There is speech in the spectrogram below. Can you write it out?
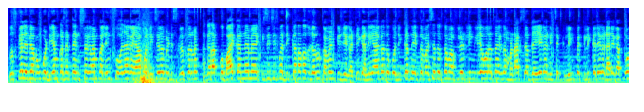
तो उसके लिए भी आप हमको डीएम कर सकते हैं। इंस्टाग्राम का लिंक हो जाएगा, यहाँ पर नीचे में भी डिस्क्रिप्शन में। अगर आपको बाय करने में किसी चीज़ में दिक्कत आता तो ज़रूर कमेंट कीजिएगा, ठीक है? नहीं आएगा तो कोई दिक्कत नहीं, एकदम ऐसे तो एकदम अफलेट लिंक लिया हुआ रहता है, एकदम भटाक से आप जाइएगा, नीचे लिंक पे क्लिक करिएगा डायरेक्ट आपको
